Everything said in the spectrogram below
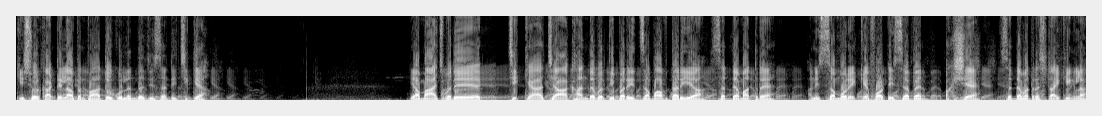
किशोर काटेला आपण पाहतोय गोलंदाजीसाठी चिक्या. या मॅच मध्ये चिक्याच्या खांद्यावरती बरीच जबाबदारी आहे. सध्या मात्र आहे आणि समोर एके फॉर्टी सेव्हन अक्षय सध्या मात्र स्ट्रायकिंगला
